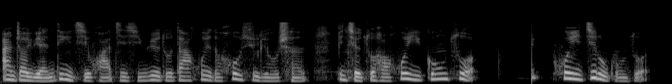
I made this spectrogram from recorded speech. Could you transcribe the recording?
按照原定计划进行月度大会的后续流程，并且做好会议工作、会议记录工作。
